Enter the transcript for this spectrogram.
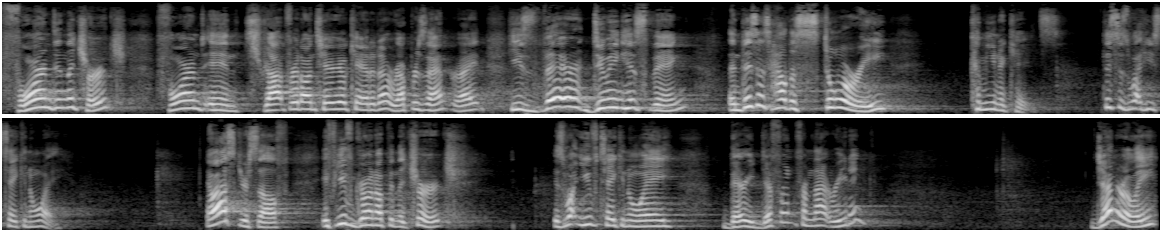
formed in the church, formed in Stratford, Ontario, Canada, represent, right? He's there doing his thing. And this is how the story communicates. This is what he's taken away. Now ask yourself if you've grown up in the church, is what you've taken away very different from that reading? Generally,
